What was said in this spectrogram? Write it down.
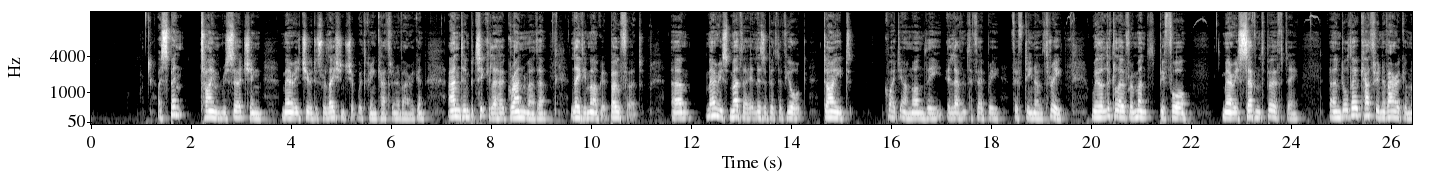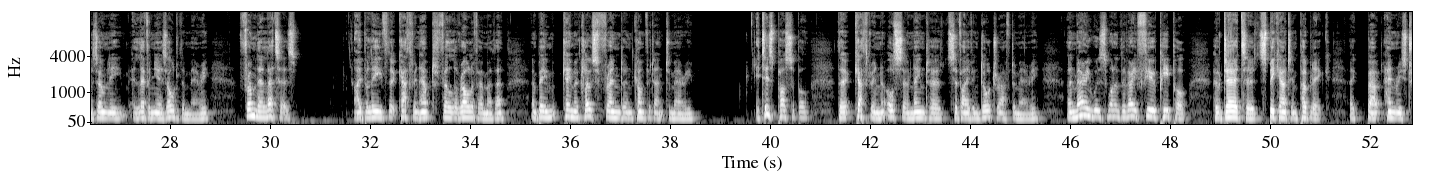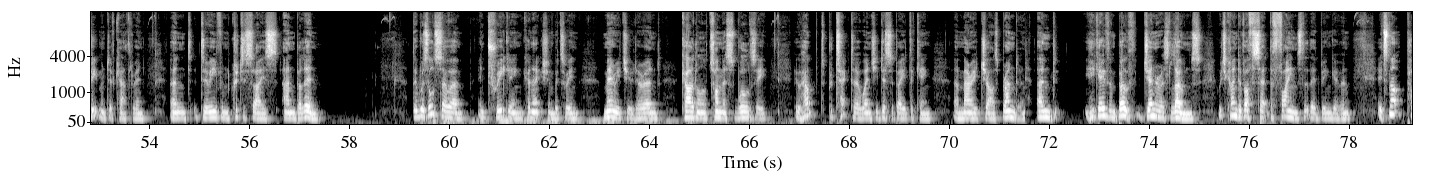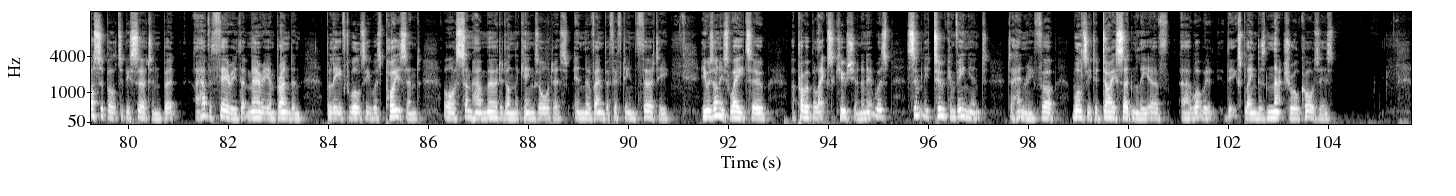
I spent time researching Mary Tudor's relationship with Queen Catherine of Aragon, and in particular her grandmother, Lady Margaret Beaufort. Um, Mary's mother, Elizabeth of York, died quite young on the 11th of February 1503, with a little over a month before Mary's seventh birthday. And although Catherine of Aragon was only 11 years older than Mary, from their letters, I believe that Catherine helped fill the role of her mother and became a close friend and confidant to Mary. It is possible that Catherine also named her surviving daughter after Mary, and Mary was one of the very few people who dared to speak out in public about Henry's treatment of Catherine and to even criticise Anne Boleyn. There was also a intriguing connection between Mary Tudor and Cardinal Thomas Wolsey, who helped protect her when she disobeyed the king and married Charles Brandon. And he gave them both generous loans, which kind of offset the fines that they'd been given. It's not possible to be certain, but I have a theory that Mary and Brandon believed Wolsey was poisoned or somehow murdered on the king's orders in November 1530, he was on his way to a probable execution, and it was simply too convenient to Henry for Wolsey to die suddenly of uh, what would be explained as natural causes.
